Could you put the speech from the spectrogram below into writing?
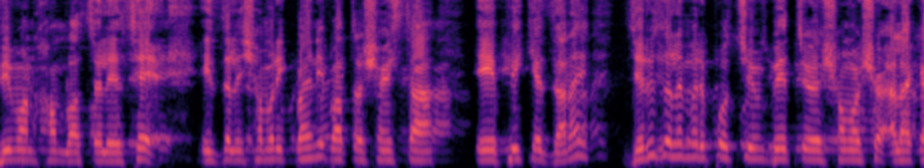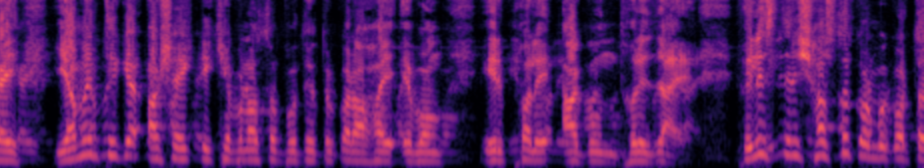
বিমান হামলা চালিয়েছে। ইসরায়েলি সামরিক বাহিনী বার্তা সংস্থা এপি কে জানায়, জেরুজালেমের পশ্চিম বেত সমস্যা এলাকায় ইয়ামেন থেকে আসা একটি ক্ষেপণাস্ত্র প্রতিহত করা হয় এবং এর ফলে আগুন ধরে যায়। ফিলিস্তিনি স্বাস্থ্য কর্মকর্তা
